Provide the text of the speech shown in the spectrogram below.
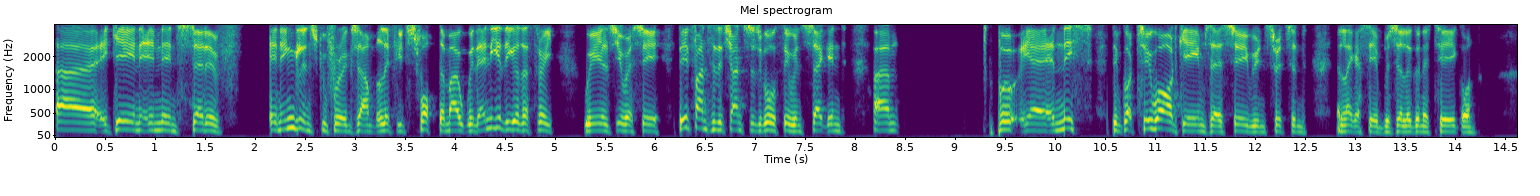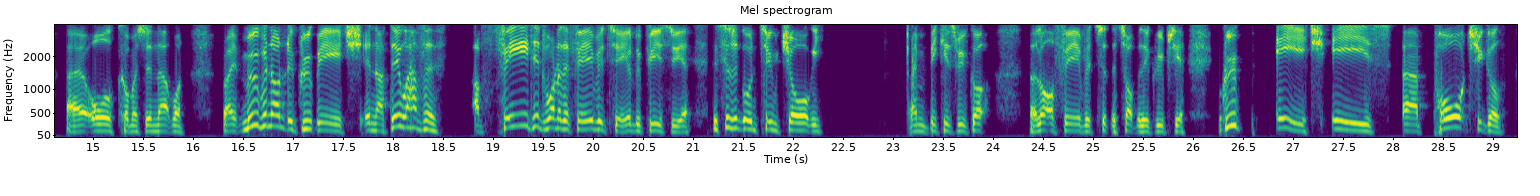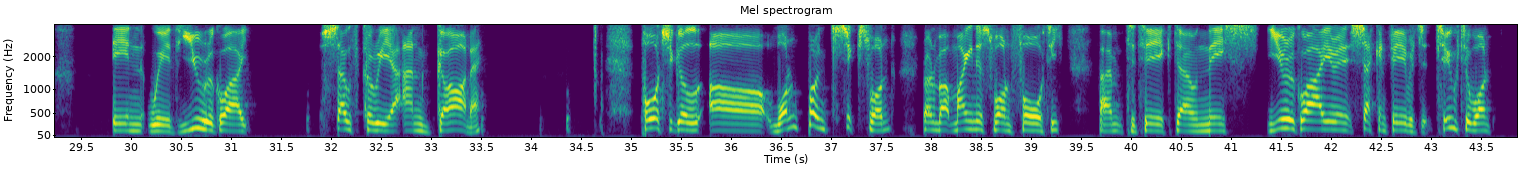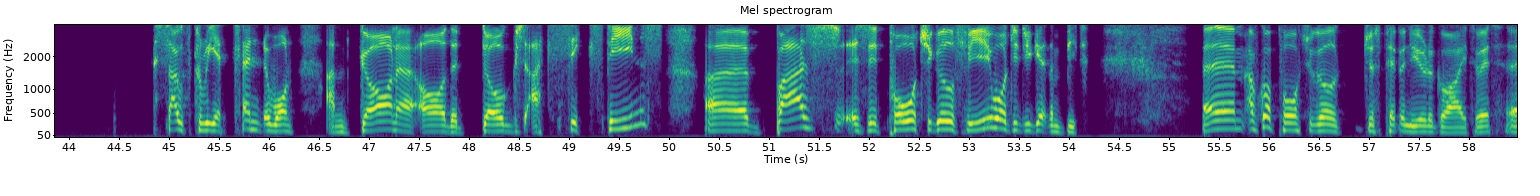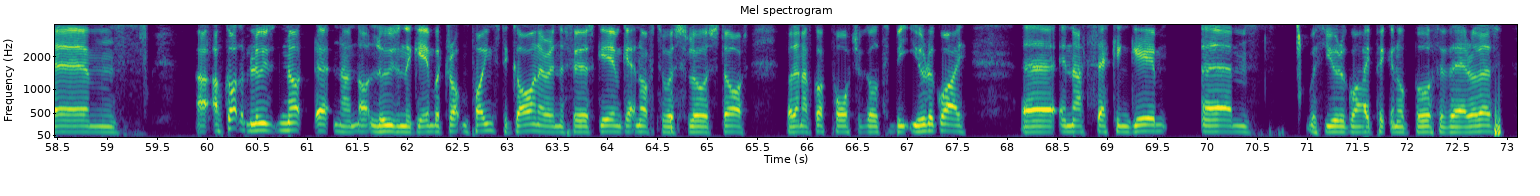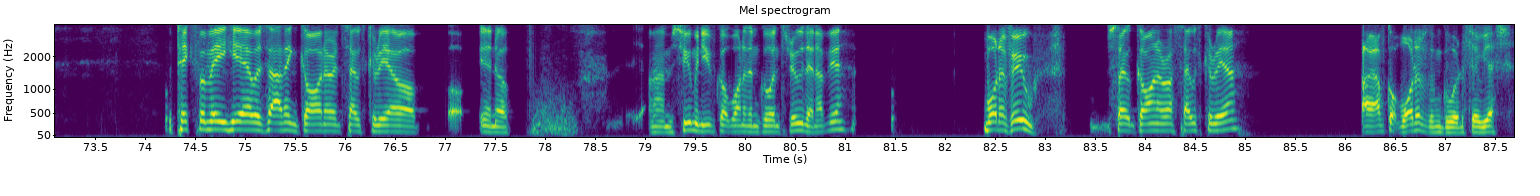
uh, again, in instead of in England's group, for example, if you'd swap them out with any of the other three, Wales, USA, they'd fancy the chances to go through in second. Um, but yeah, in this, they've got two hard games there, Serbia and Switzerland. And like I say, Brazil are going to take on uh, all comers in that one. Right, moving on to Group H. And I do have a, I've faded one of the favourites here, be pleased with you. This isn't going too chalky. And um, because we've got a lot of favourites at the top of the groups here. Group H is uh, Portugal in with Uruguay, South Korea, and Ghana. Portugal are 1.61, around about minus 140 um, to take down this. Uruguay are in its second favourites at 2 to 1. South Korea 10 to 1. And Ghana are the dogs at 16s. Uh, Baz, is it Portugal for you or did you get them beat? Um, I've got Portugal just pipping Uruguay to it. Um, I've got them lose not uh, no not losing the game, but dropping points to Ghana in the first game, getting off to a slow start. But then I've got Portugal to beat Uruguay uh, in that second game, um, with Uruguay picking up both of their others. The pick for me here was I think Ghana and South Korea are, you know, I'm assuming you've got one of them going through. Then have you? One of who? So Ghana or South Korea? I've got one of them going through. Yes.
